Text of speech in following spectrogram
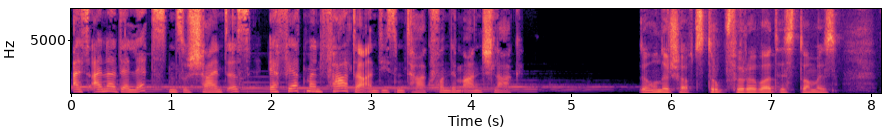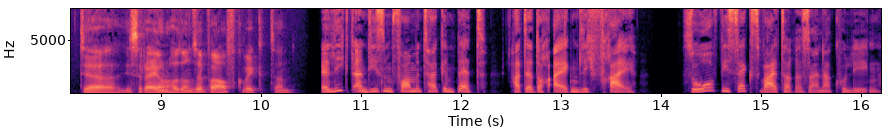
Als einer der letzten, so scheint es, erfährt mein Vater an diesem Tag von dem Anschlag. Der Hundertschaftstruppführer war das damals. Der ist rein und hat uns einfach aufgeweckt dann. Er liegt an diesem Vormittag im Bett, hat er doch eigentlich frei. So wie sechs weitere seiner Kollegen.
